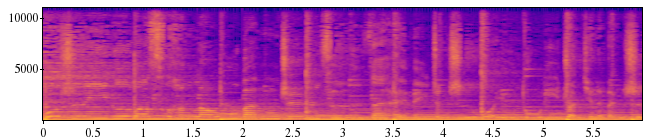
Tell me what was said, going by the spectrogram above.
我是一个瓦斯行老板之子，在还没正式我有独立赚钱的本事，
